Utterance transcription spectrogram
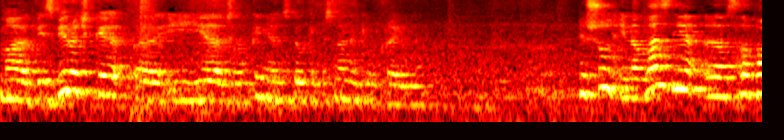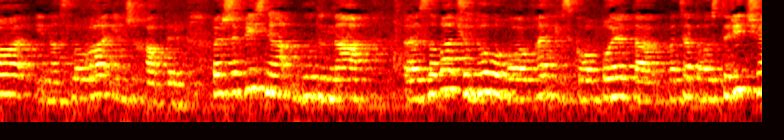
маю дві збірочки е, і є членкинею спілки письменників України. Пишу і на власні е, слова, і на слова інших авторів. Перша пісня буде на слова чудового харківського поета ХХ століття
